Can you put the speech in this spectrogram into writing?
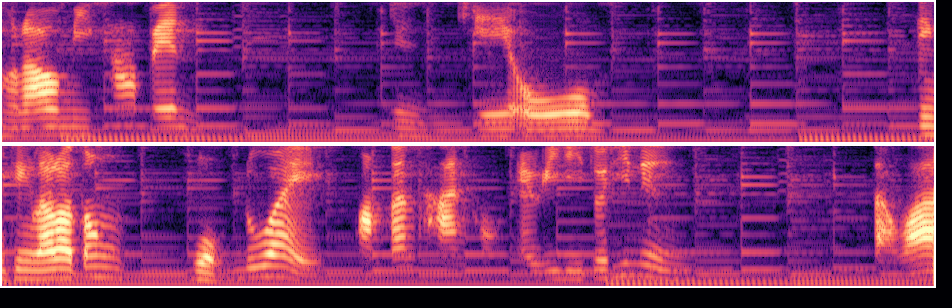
ของเรามีค่าเป็น 1 k โอห์ม จริงๆ แล้วเราต้องบวกด้วยความต้านทานของ LED ตัวที่ 1 แต่ว่า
